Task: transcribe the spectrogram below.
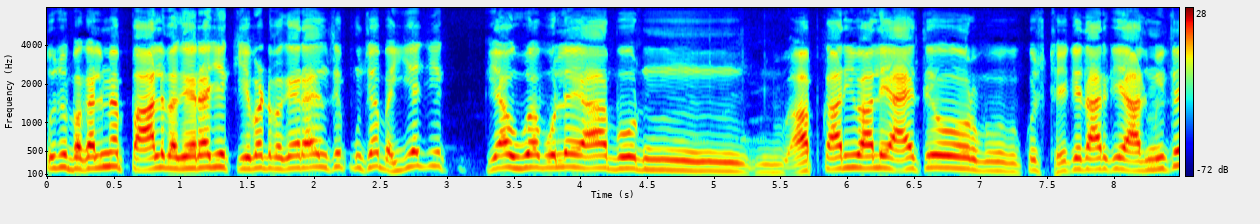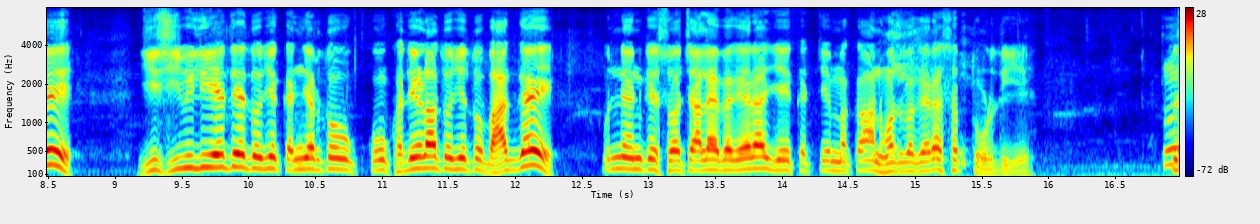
तो जो बगल में पाल वगैरह ये केवट वगैरह है उनसे पूछा भैया जी क्या हुआ? बोले आप वो आबकारी वाले आए थे और कुछ ठेकेदार के आदमी थे जीसीबी लिए थे तो ये कंजर तो को खदेड़ा तो ये तो भाग गए। उनने उनके शौचालय वगैरह ये कच्चे मकान हौद वगैरह सब तोड़ दिए। तो,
